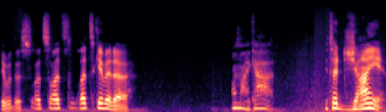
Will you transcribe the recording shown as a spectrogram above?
Do with this. Let's let's let's give it a. Oh my god, it's a giant.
